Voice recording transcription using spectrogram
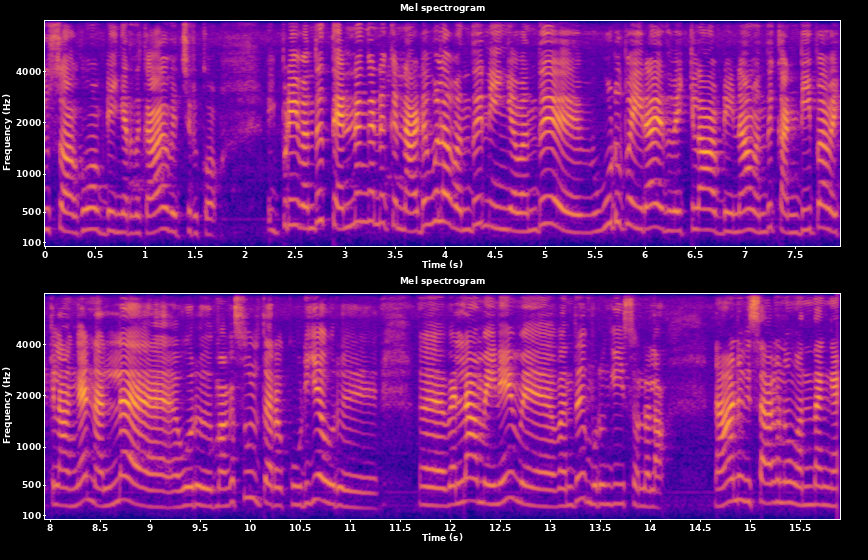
யூஸ் ஆகும் அப்படிங்கிறதுக்காக வச்சுருக்கோம். இப்படி வந்து தென்னங்கனுக்கு நடுவில் வந்து நீங்கள் வந்து ஊடுபயிராக இது வைக்கலாம் அப்படின்னா வந்து கண்டிப்பாக வைக்கலாங்க. நல்ல ஒரு மகசூல் தரக்கூடிய ஒரு வெள்ளாமைனே வந்து முருங்கி சொல்லலாம். நானும் விசாகனும் வந்தேங்க.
